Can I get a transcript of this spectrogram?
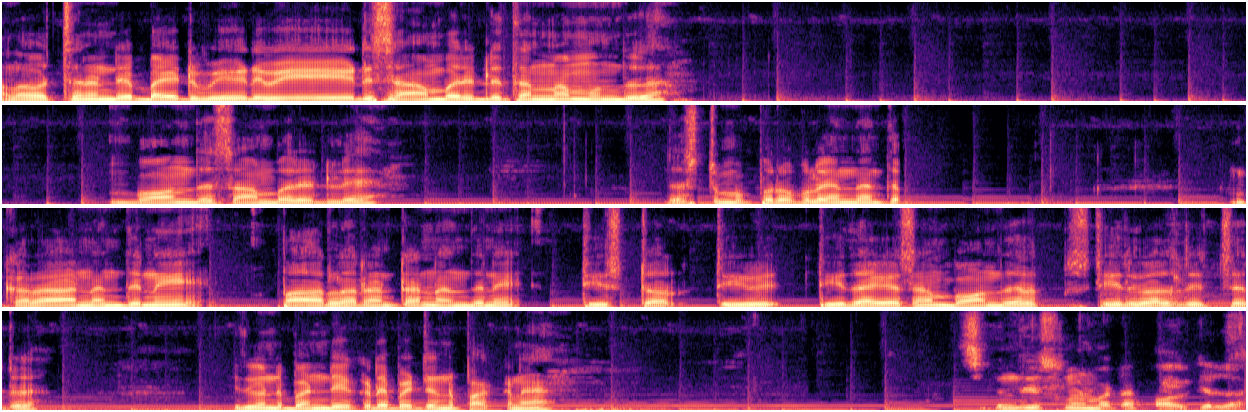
అలా వచ్చానండి. బయట వేడి వేడి సాంబార్ ఇడ్లీ తిన్నాం ముందు. బాగుంది సాంబార్ ఇడ్లీ. జస్ట్ ముప్పై రూపాయలు ఏంటంటే ఇంకా నందిని పార్లర్ అంట నందిని టీ స్టాల్. టీ టీ తాగేసాం బాగుంది. స్టీల్ గ్లాసులు ఇచ్చారు. ఇదిగోండి బండి ఇక్కడే పెట్టాను పక్కనే. చికెన్ తీసుకున్నాను అనమాట పావు కిలో.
